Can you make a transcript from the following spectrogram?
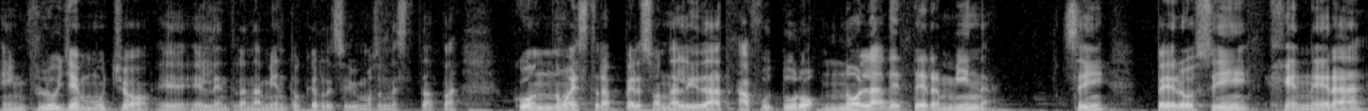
influye mucho eh, el entrenamiento que recibimos en esta etapa con nuestra personalidad a futuro. No la determina, ¿sí? Pero sí genera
